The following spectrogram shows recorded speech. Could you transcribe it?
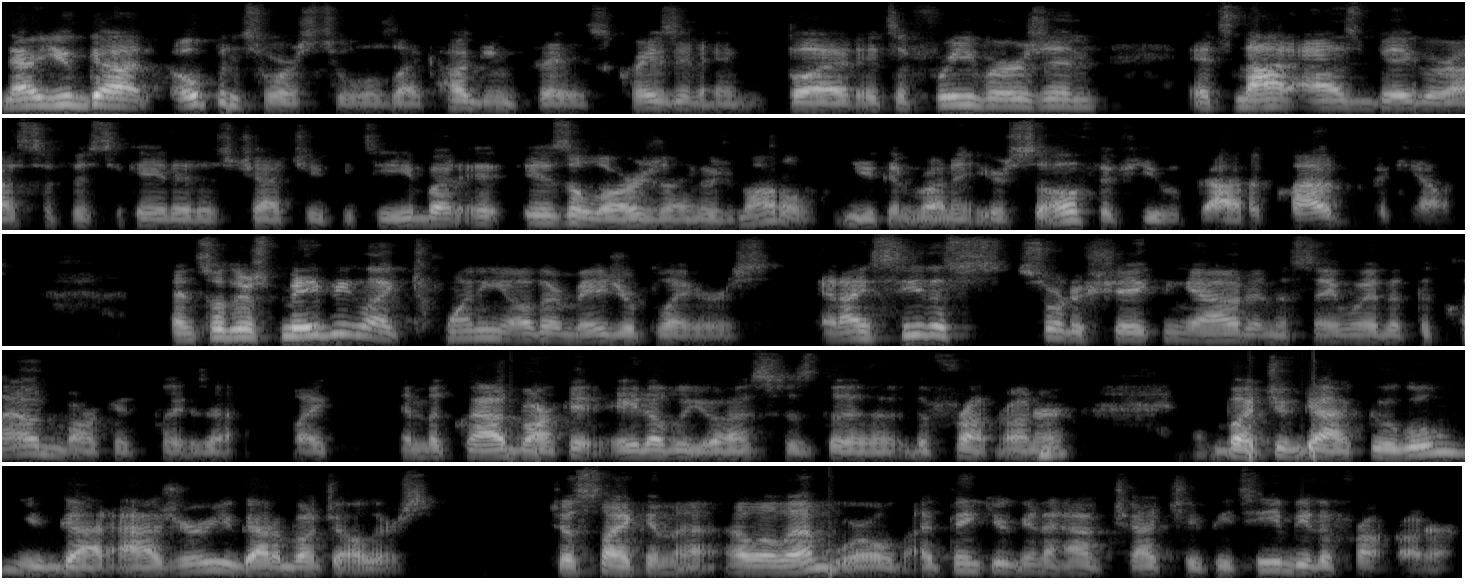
now you've got open source tools like Hugging Face, crazy name, but it's a free version. It's not as big or as sophisticated as ChatGPT, but it is a large language model. You can run it yourself if you've got a cloud account. And so there's maybe like 20 other major players. And I see this sort of shaking out in the same way that the cloud market plays out. Like in the cloud market, AWS is the, the front runner, but you've got Google, you've got Azure, you've got a bunch of others. Just like in the LLM world, I think you're going to have ChatGPT be the front runner.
